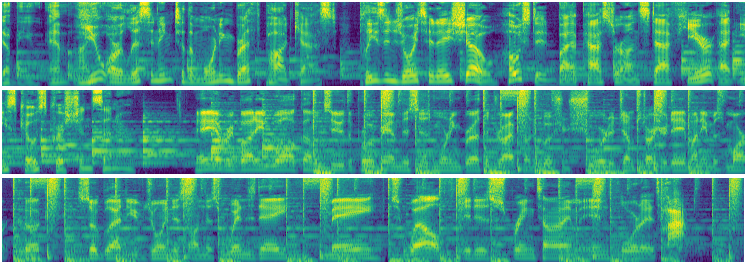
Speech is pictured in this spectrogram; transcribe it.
WMI. You are listening to the Morning Breath Podcast. Please enjoy today's show, hosted by a pastor on staff here at East Coast Christian Center. Hey, everybody, welcome to the program. This is Morning Breath, a drive time devotion sure to jumpstart your day. My name is Mark Cook. So glad you've joined us on this Wednesday, May 12th. It is springtime in Florida. It's hot. It's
